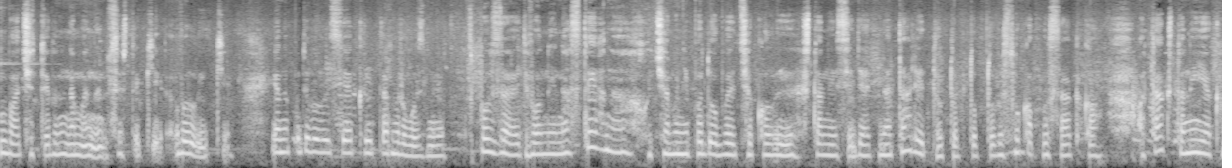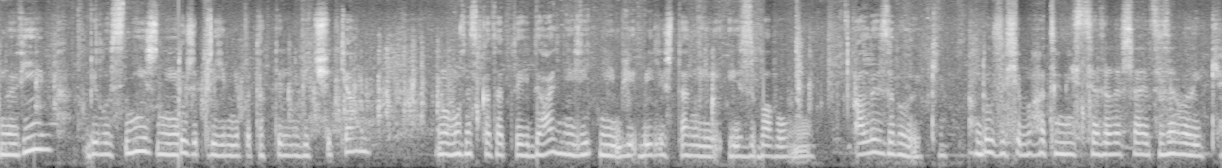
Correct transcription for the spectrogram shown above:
бачите, вони на мене все ж таки великі. Я не подивилася, який там розмір. Сповзають вони на стегна, хоча мені подобається, коли штани сидять на талії, тобто, тобто висока посадка. А так штани як нові, білосніжні, дуже приємні по тактильним відчуттям. Ну, можна сказати, ідеальні літні білі штани із бавовни, але завеликі. Дуже ще багато місця залишається завеликі.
